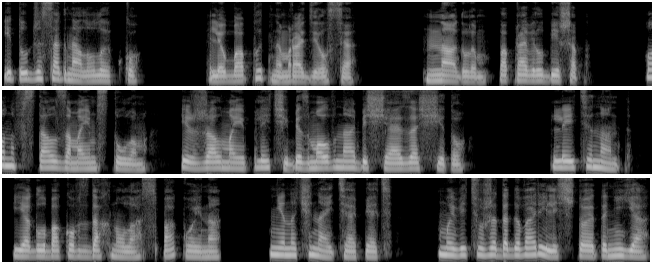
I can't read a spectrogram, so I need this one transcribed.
и тут же согнал улыбку. «Любопытным родился. «Наглым», — поправил Бишоп. Он встал за моим стулом и сжал мои плечи, безмолвно обещая защиту. «Лейтенант», — я глубоко вздохнула, спокойно. «Не начинайте опять. Мы ведь уже договорились, что это не я.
